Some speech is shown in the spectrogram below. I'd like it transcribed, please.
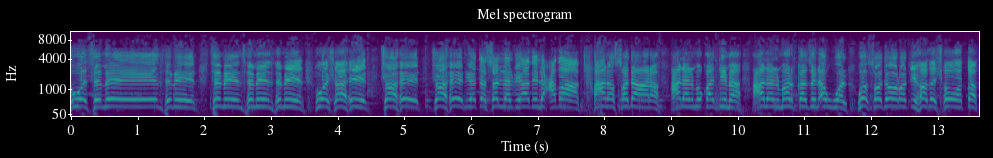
هو ثمين ثمين ثمين ثمين ثمين هو شاهين شاهين شاهين يتسلل في هذه اللحظات على الصدارة على المقدمة على المركز الأول وصدارة هذا الشوط.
